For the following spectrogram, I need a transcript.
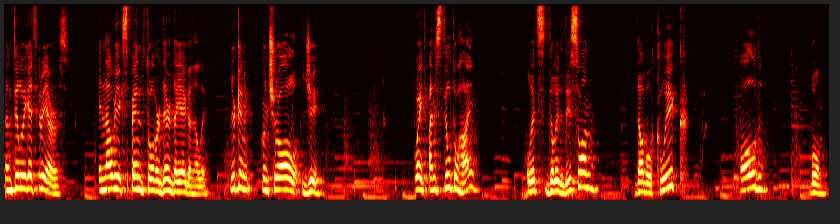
Until we get three errors. And now we expand to over there diagonally. You can control G. Wait, I'm still too high? Let's delete this one. Double click. Hold. Boom.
